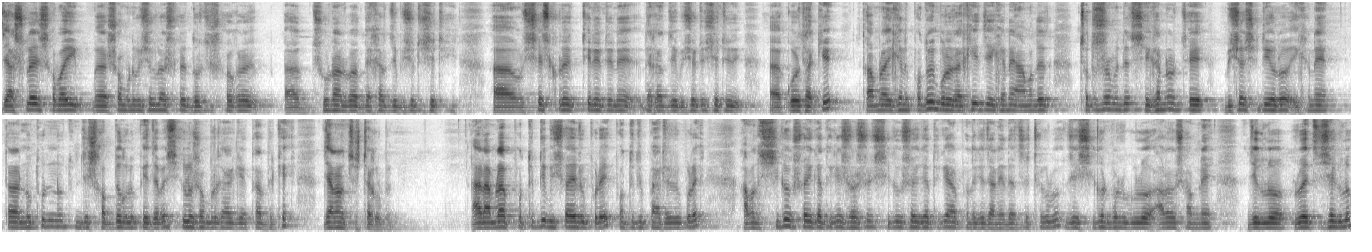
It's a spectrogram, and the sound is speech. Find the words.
যে আসলে সবাই সম্পূর্ণ বিষয়গুলো আসলে ধৈর্য সহকারে শোনার বা দেখার যে বিষয়টি সেটি শেষ করে টেনে টেনে দেখার যে বিষয়টি সেটি করে থাকে। তো আমরা এখানে প্রথমে বলে রাখি যে এখানে আমাদের ছোট শ্রমিকদের শেখানোর যে বিষয় সেটি হলো এখানে তারা নতুন নতুন যে শব্দগুলো পেয়ে যাবে সেগুলো সম্পর্কে আগে তাদেরকে জানানোর চেষ্টা করবেন। আর আমরা প্রত্যেকটি বিষয়ের উপরে প্রত্যেকটি পাঠের উপরে আমাদের শিক্ষক সহায়িকা থেকে সরাসরি শিক্ষক সহায়িকা থেকে আপনাদেরকে জানিয়ে দেওয়ার চেষ্টা করব যে শিক্ষণ ফলগুলো আরও সামনে যেগুলো রয়েছে সেগুলো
